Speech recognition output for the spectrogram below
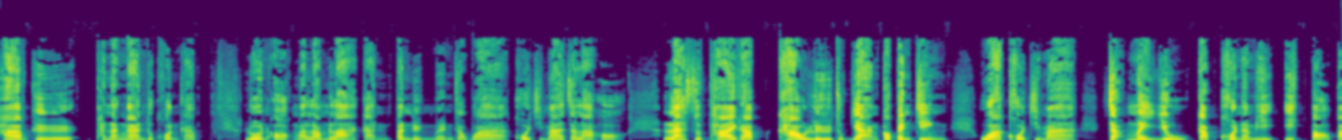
ภาพคือพนักงานทุกคนครับล้วนออกมาล่ำลากันประหนึ่งเหมือนกับว่าโคจิมะจะลาออก และสุดท้ายครับ ข่าวลือทุกอย่างก็เป็นจริงว่าโคจิมะ จะไม่อยู่กับโคนามิอีกต่อไป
